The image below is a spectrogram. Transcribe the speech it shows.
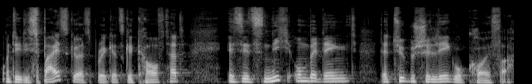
und die die Spice Girls Brickets gekauft hat, ist jetzt nicht unbedingt der typische Lego-Käufer.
